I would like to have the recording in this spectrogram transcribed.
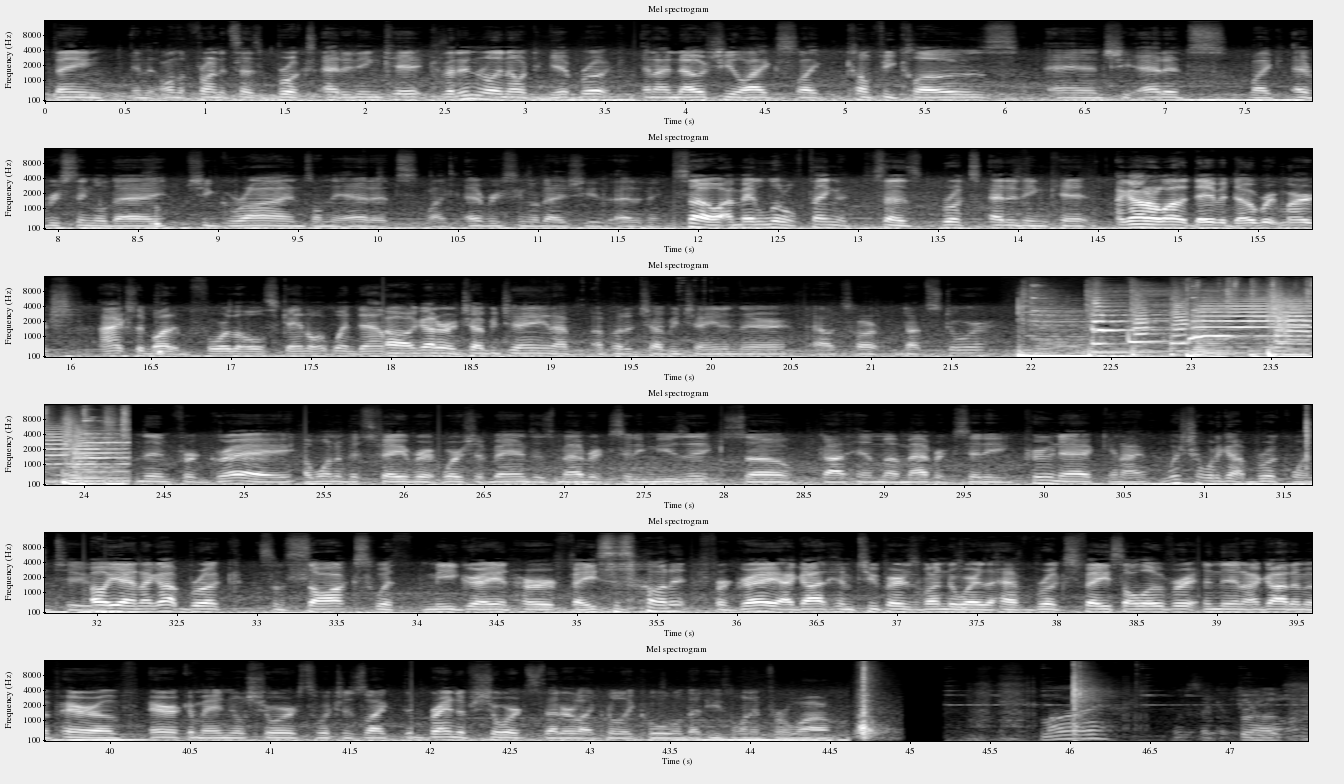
thing and on the front it says Brooke's editing kit because I didn't really know what to get Brooke. And I know she likes like comfy clothes and she edits like every single day. She grinds on the edits like every single day she's editing. So I made a little thing that says Brooks editing kit. I got her a lot of David Dobrik merch. I actually bought it before the whole scandal went down. Oh I got her a chubby chain. I, I put a chubby chain in there alexharp.store and then for Grey, one of his favorite worship bands is Maverick City Music. So got him a Maverick City crew neck and I wish I would have got Brooke one too. Oh yeah, and I got Brooke some socks with me, Grey, and her faces on it. For Grey, I got him two pairs of underwear that have Brooke's face all over it. And then I got him a pair of Eric Emanuel shorts, which is like the brand of shorts that are like really cool that he's wanted for a while. My, looks like a Brooke.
